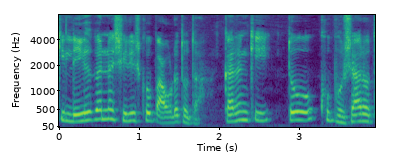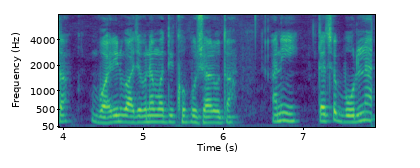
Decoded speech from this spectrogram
की लेखकांना शिरीष खूप आवडत होता. कारण की तो खूप हुशार होता. व्हायलिन वाजवण्यामध्ये खूप हुशार होता. आणि त्याचं बोलण्यात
